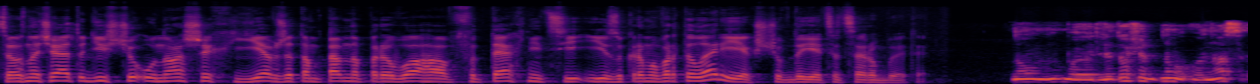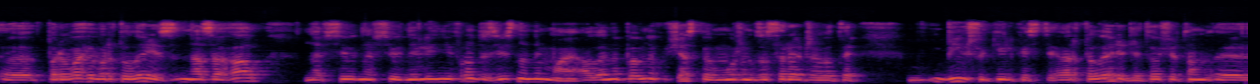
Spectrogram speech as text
Це означає тоді, що у наших є вже там певна перевага в техніці і, зокрема, в артилерії, якщо вдається це робити. Ну е, для того, щоб ну у нас е, переваги в артилерії на загал на всю на всю лінії фронту, звісно, немає. Але на певних участках ми можемо зосереджувати більшу кількість артилерії для того, щоб там е,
